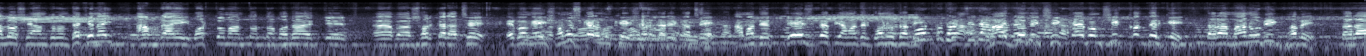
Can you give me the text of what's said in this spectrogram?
আলো সে আন্দোলন দেখে নাই। আমরা এই বর্তমান তত্ত্বাবধায়ক যে সরকার আছে এবং এই সংস্কার মুখে সরকারের কাছে আমাদের দেশব্যাপী আমাদের গণদাবি মাধ্যমিক শিক্ষা এবং শিক্ষকদেরকে তারা মানবিকভাবে তারা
